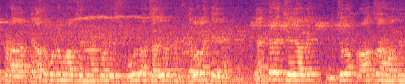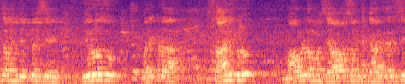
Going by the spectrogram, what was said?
ఇక్కడ పేద కుటుంబాలకు చెందినటువంటి స్కూల్లో చదివేటువంటి పిల్లలకి ఎంకరేజ్ చేయాలి విద్యలో ప్రోత్సాహం అందించాలని చెప్పేసి ఈరోజు మరి ఇక్కడ స్థానికులు మావుళ్ళమ్మ సేవా సమితి కార్యదర్శి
